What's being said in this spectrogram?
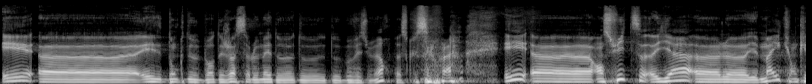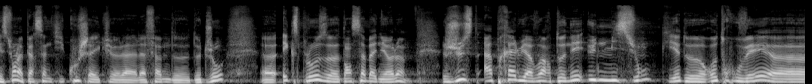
et, et donc de, bon, déjà ça le met de, de, de mauvaise humeur parce que c'est voilà. Et ensuite il y a Mike en question, la personne qui couche avec la, femme de, de Joe, explose dans sa bagnole juste après lui avoir donné une mission qui est de retrouver euh,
